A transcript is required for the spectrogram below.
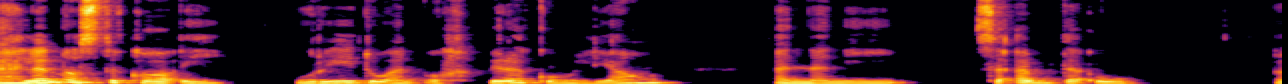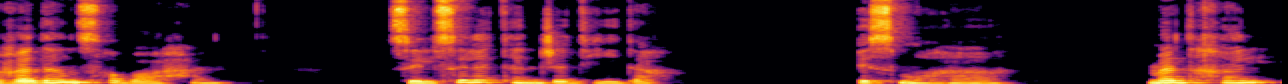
أهلا أصدقائي، أريد أن أخبركم اليوم أنني سأبدأ غدا صباحا سلسلة جديدة اسمها مدخل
